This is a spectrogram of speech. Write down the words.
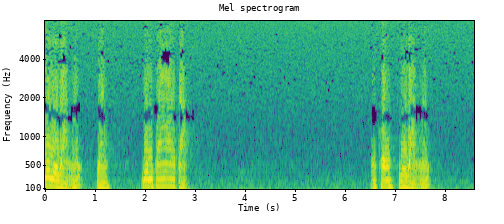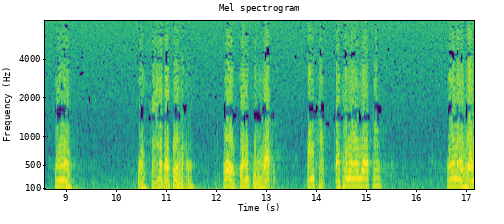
มีอยู่อย่างนั้นอย่างดินฟ้าอากาศมันคงอยู่อย่างนั้นนั่นเองเดี๋ยวหายไปที่ไหนรูปเสียงกลิ่นรสสัมผัสแต่ทำนองเดียวกัน เราไม่เห็น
